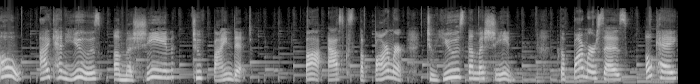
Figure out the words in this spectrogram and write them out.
Oh, I can use a machine to find it. Baa asks the farmer to use the machine. The farmer says, Okay.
